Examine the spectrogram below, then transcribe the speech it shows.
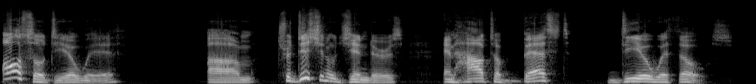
also deal with um, traditional genders and how to best deal with those?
